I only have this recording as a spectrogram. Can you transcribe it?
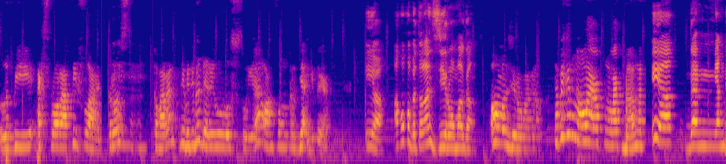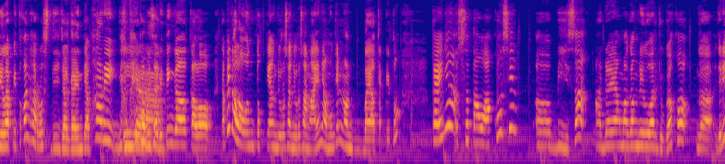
lebih eksploratif lah. Terus kemarin tiba-tiba dari lulus kuliah langsung kerja gitu ya? Iya aku kebetulan zero magang. Oh lo zero magang. Tapi kan nge-lab nge-lab banget. Iya dan yang di lab itu kan harus dijagain tiap hari. Iya. nggak bisa ditinggal. Kalau tapi kalau untuk yang jurusan-jurusan lain yang mungkin non biotech itu kayaknya setahu aku sih uh, bisa. Ada yang magang di luar juga kok. Nggak jadi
